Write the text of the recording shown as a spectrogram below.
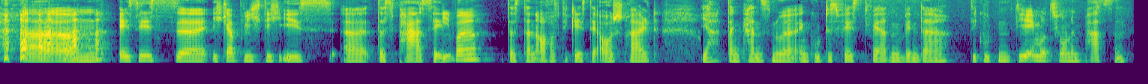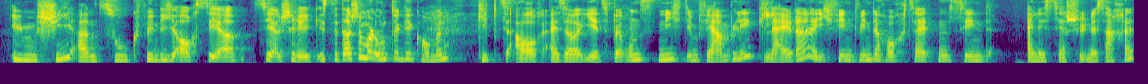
ähm, es ist, äh, ich glaube, wichtig ist äh, das Paar selber, das dann auch auf die Gäste ausstrahlt. Ja, dann kann es nur ein gutes Fest werden, wenn da die guten, die Emotionen passen. Im Skianzug finde ich auch sehr, sehr schräg. Ist dir da schon mal untergekommen? Gibt's auch. Also jetzt bei uns nicht im Fernblick, leider. Ich finde, Winterhochzeiten sind eine sehr schöne Sache.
